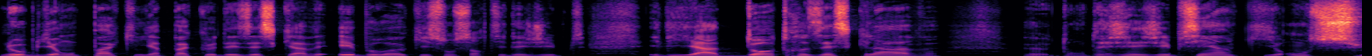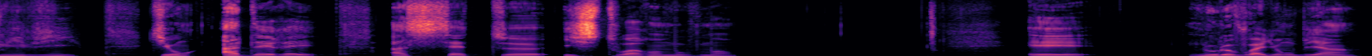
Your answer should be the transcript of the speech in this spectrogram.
N'oublions pas qu'il n'y a pas que des esclaves hébreux qui sont sortis d'Égypte. Il y a d'autres esclaves, euh, dont des Égyptiens, qui ont suivi, qui ont adhéré à cette euh, histoire en mouvement. Et nous le voyons bien,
